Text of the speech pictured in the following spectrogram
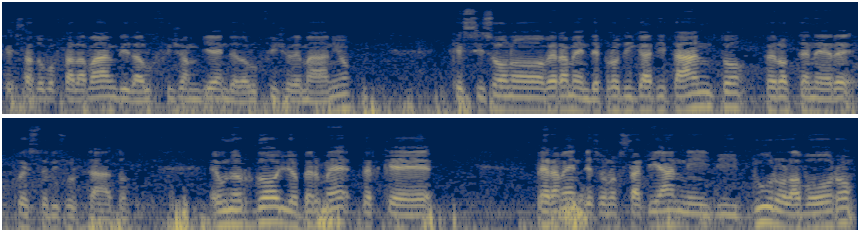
che è stato portato avanti dall'ufficio ambiente dall'ufficio demanio, che si sono veramente prodigati tanto per ottenere questo risultato. È un orgoglio per me perché veramente sono stati anni di duro lavoro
